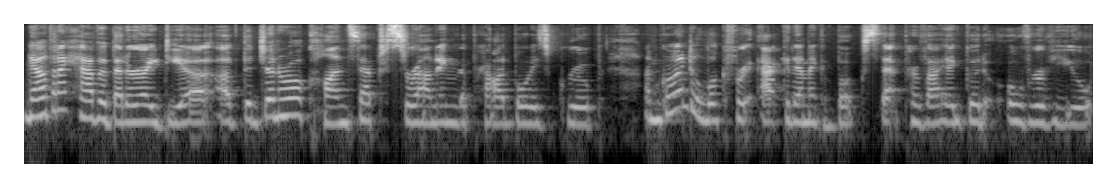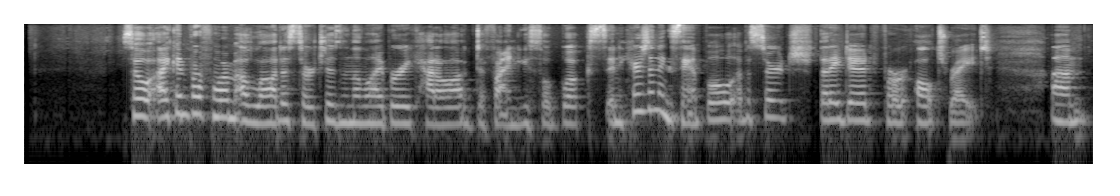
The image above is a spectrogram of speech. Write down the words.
Now that I have a better idea of the general concept surrounding the Proud Boys group, I'm going to look for academic books that provide a good overview. So I can perform a lot of searches in the library catalog to find useful books, and here's an example of a search that I did for alt-right. Um,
